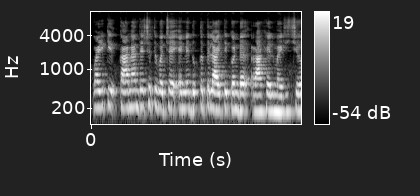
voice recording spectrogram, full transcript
വഴിക്ക് കാനാൻ ദേശത്ത് വച്ച് എന്നെ ദുഃഖത്തിലാഴ്ത്തിക്കൊണ്ട് റാഹേൽ മരിച്ചു.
